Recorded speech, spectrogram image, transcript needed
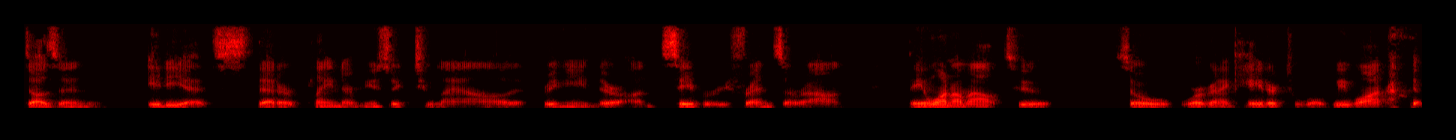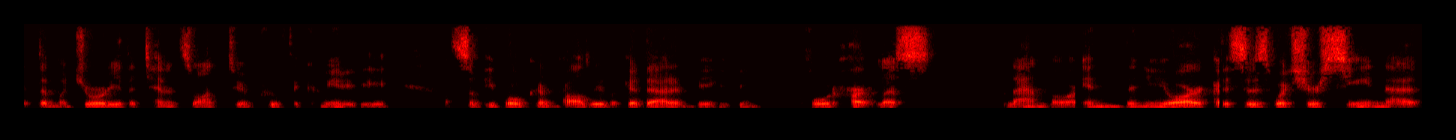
dozen idiots that are playing their music too loud and bringing their unsavory friends around, they want them out too. So we're going to cater to what we want. the majority of the tenants want to improve the community. Some people can probably look at that and being, being cold, heartless landlord. In the New York, this is what you're seeing that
